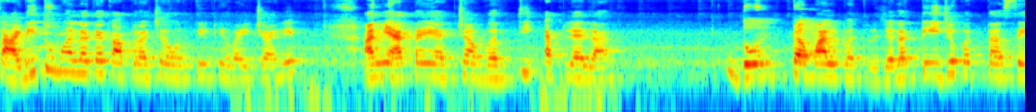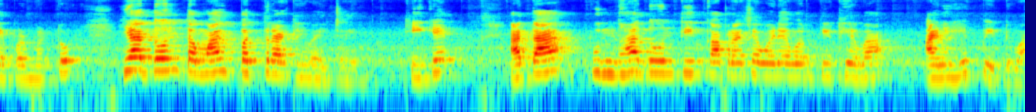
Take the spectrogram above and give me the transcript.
काडी तुम्हाला त्या कापराच्या वरती ठेवायची आहे. आणि आता याच्यावरती आपल्याला दोन तमालपत्र ज्याला तेजपत्ता असे आपण म्हणतो ह्या दोन तमालपत्रा ठेवायच्या आहेत. ठीक आहे? आता पुन्हा दोन तीन कापराच्या वड्यावरती ठेवा आणि हे पेटवा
